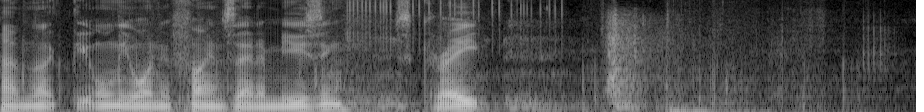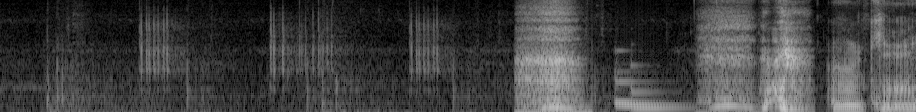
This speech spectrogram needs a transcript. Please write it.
I'm like the only one who finds that amusing. It's great. okay.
